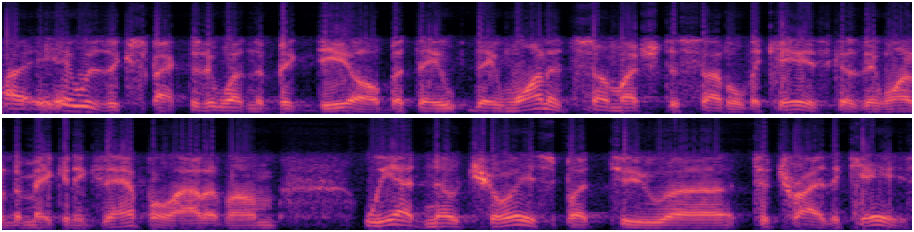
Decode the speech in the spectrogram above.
uh, it was expected. It wasn't a big deal, but they they wanted so much to settle the case because they wanted to make an example out of them. We had no choice but to uh, to try the case.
